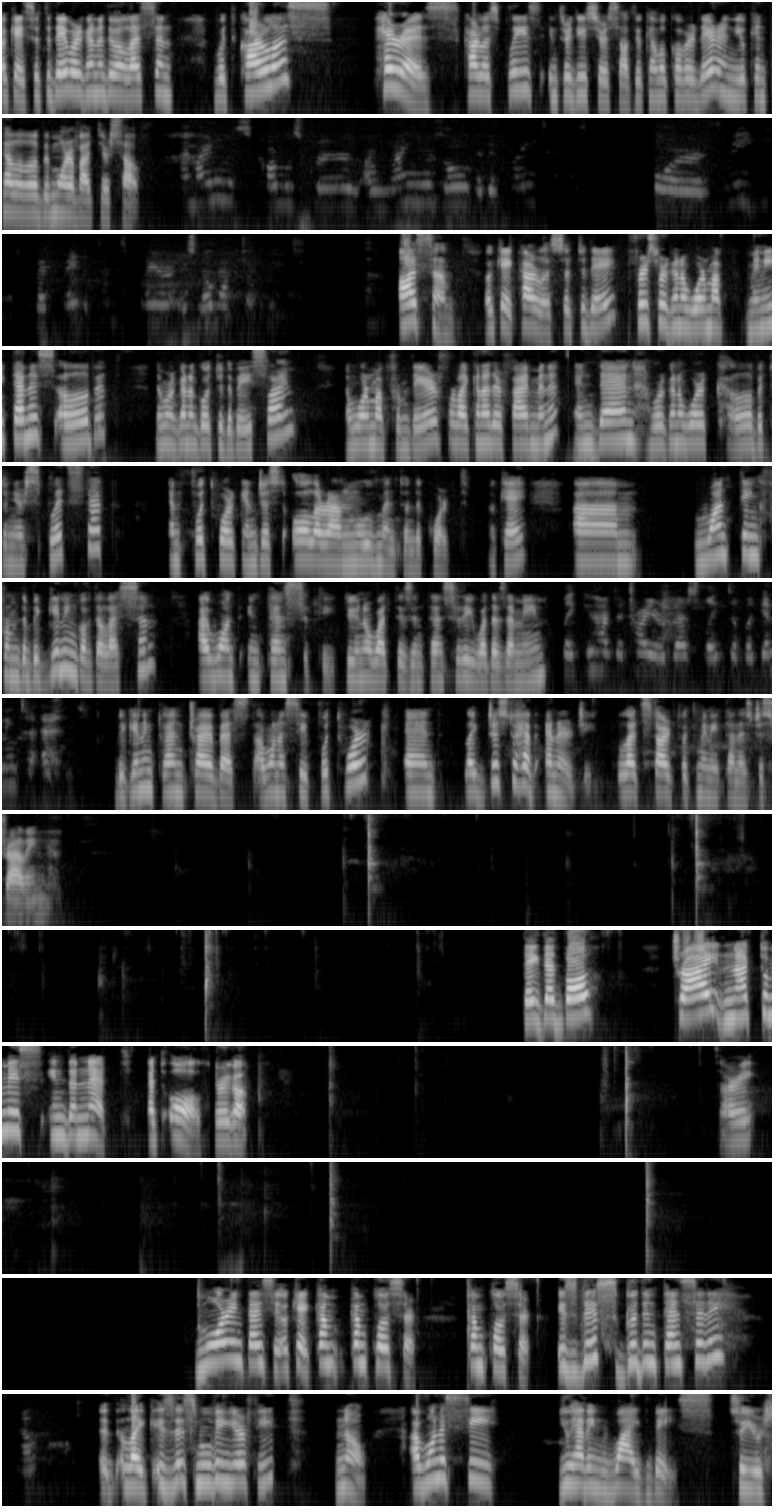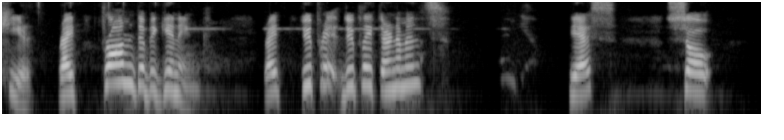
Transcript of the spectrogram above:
Okay, so today we're going to do a lesson with Carlos Perez. Carlos, please introduce yourself. You can look over there and you can tell a little bit more about yourself. Hi, my name is Carlos Perez. I'm nine years old. I've been playing tennis for three years. My favorite tennis player is Novak Djokovic. Awesome. Okay, Carlos, so today, first we're going to warm up mini tennis a little bit. Then we're going to go to the baseline and warm up from there for like another five minutes. And then we're going to work a little bit on your split step and footwork and just all around movement on the court. Okay. Um, one thing from the beginning of the lesson, I want intensity. Do you know what is intensity? What does that mean? Like you have to try your best, like the beginning to end. Beginning to end, try your best. I want to see footwork and like just to have energy. Let's start with mini tennis, just rallying. Take that ball. Try not to miss in the net at all. Here we go. Sorry. More intensity. Okay, come come closer. Come closer. Is this good intensity? No. Uh, Like, is this moving your feet? No. I want to see you having wide base. So you're here, right? From the beginning, right? Do you play, do you play tournaments? Yes. So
